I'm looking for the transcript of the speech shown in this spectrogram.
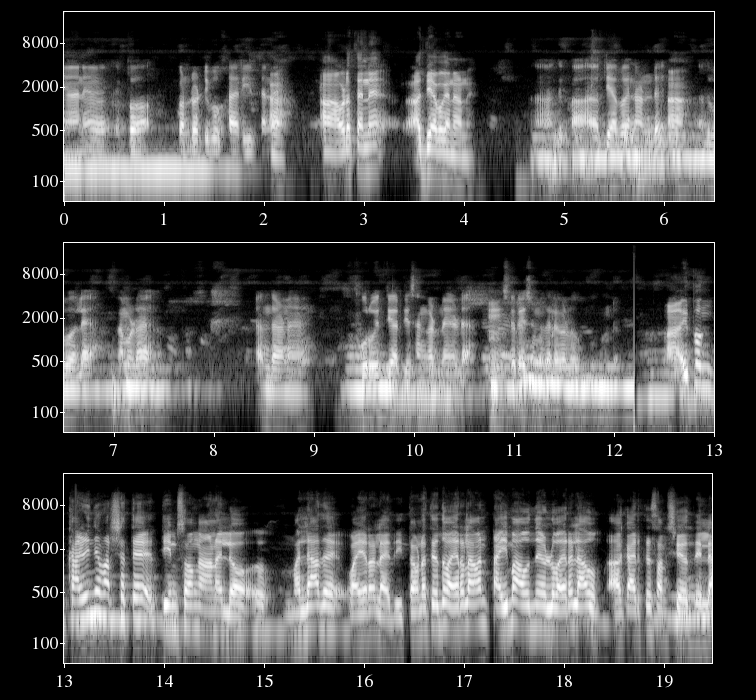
ഞാൻ ഇപ്പോ കൊണ്ടോട്ടി ബുഹാരിയിൽ തന്നെ. ആ അവിടെ തന്നെ അധ്യാപകനാണ്. അധ്യാപകനുണ്ട്. അതുപോലെ നമ്മുടെ എന്താണ് പൂർവ വിദ്യാർത്ഥി സംഘടനയുടെ ചെറിയ ചുമതലകളും ഉണ്ട്. ഇപ്പം കഴിഞ്ഞ വർഷത്തെ തീം സോങ് ആണല്ലോ വല്ലാതെ വൈറലായത് ഇത്തവണത്തേത് വൈറലാവാൻ ടൈം ആവുന്നേ ഉള്ളൂ. വൈറലാവും ആ കാര്യത്തിൽ സംശയമൊന്നുമില്ല.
